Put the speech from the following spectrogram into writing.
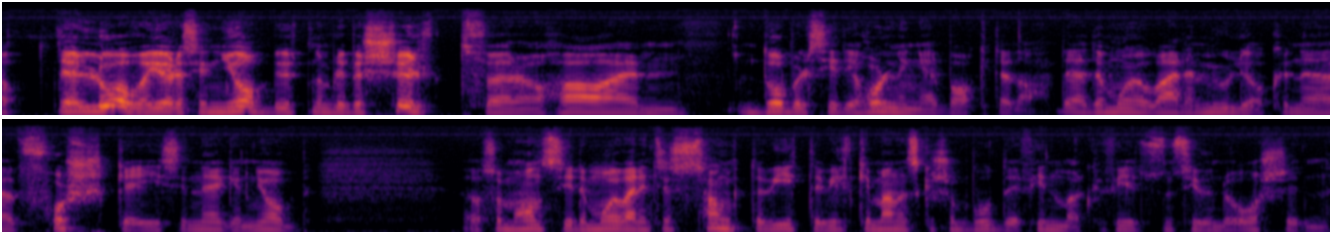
at det er lov å gjøre sin jobb uten å bli beskyldt for å ha um, dobbeltsidige holdninger bak det. da. Det, det må jo være mulig å kunne forske i sin egen jobb. Og som han sier, det må jo være interessant å vite hvilke mennesker som bodde i Finnmark for 4700 år siden,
